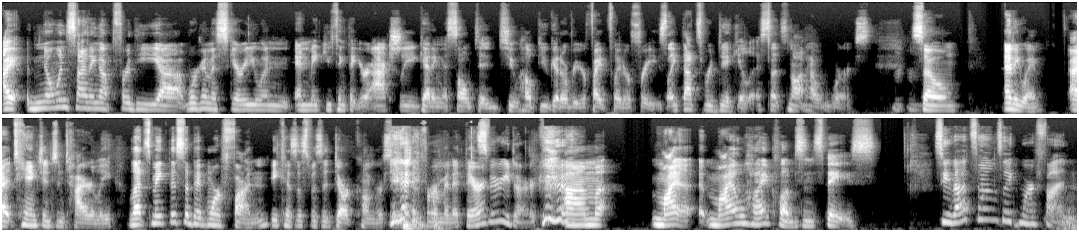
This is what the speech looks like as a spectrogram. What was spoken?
I no one's signing up for the uh we're going to scare you and and make you think that you're actually getting assaulted to help you get over your fight flight or freeze. Like that's ridiculous. That's not how it works. Mm-mm. So, anyway, uh, tangent entirely. Let's make this a bit more fun because this was a dark conversation for a minute there. It's very dark. Um, my mile high clubs in space. See, that sounds like more fun,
